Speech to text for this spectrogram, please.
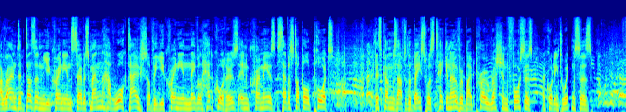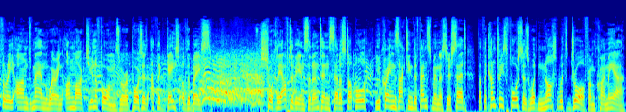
Around a dozen Ukrainian servicemen have walked out of the Ukrainian naval headquarters in Crimea's Sevastopol port. This comes after the base was taken over by pro-Russian forces, according to witnesses. Three armed men wearing unmarked uniforms were reported at the gate of the base. Shortly after the incident in Sevastopol, Ukraine's acting defense minister said that the country's forces would not withdraw from Crimea.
